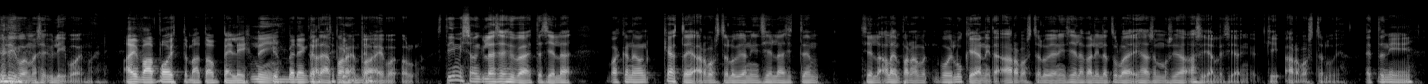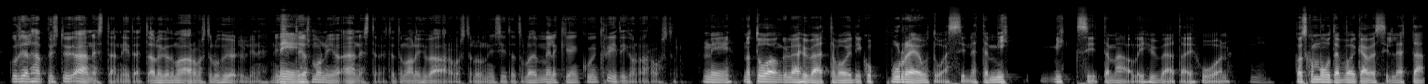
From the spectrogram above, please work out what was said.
Ylivoimaisen ylivoimainen. Aivan voittamaton peli. Niin, tätä parempaa 10. ei voi olla. Steamissa on kyllä se hyvä, että siellä, vaikka ne on käyttäjäarvosteluja, niin siellä sitten siellä alempana voi lukea niitä arvosteluja, niin siellä välillä tulee ihan semmoisia asiallisiakin arvosteluja. Että niin. Kun siellähän pystyy äänestämään niitä, että oliko tämä arvostelu hyödyllinen, niin, niin. sitten jos moni on äänestänyt, että tämä oli hyvä arvostelu, niin siitä tulee melkein kuin kriitikon arvostelu. Niin, no tuo on kyllä hyvä, että voi niinku pureutua sinne, että mik, miksi tämä oli hyvä tai huono. Niin. Koska muuten voi käydä sille, että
